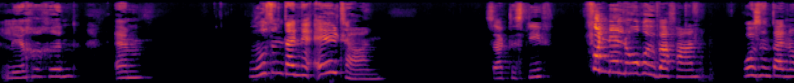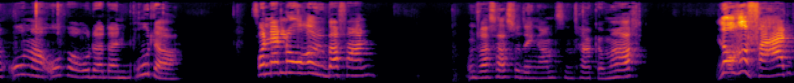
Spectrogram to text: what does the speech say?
Lehrerin, ähm, wo sind deine Eltern? sagte Steve. Von der Lore überfahren. Wo sind deine Oma, Opa oder dein Bruder? Von der Lore überfahren. Und was hast du den ganzen Tag gemacht? Lore fahren.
